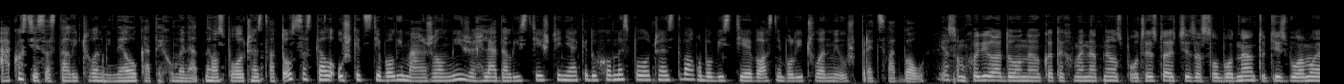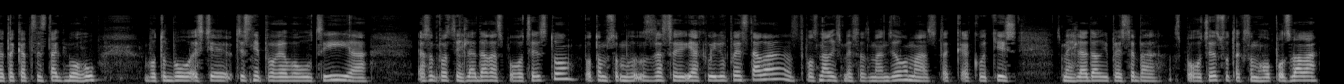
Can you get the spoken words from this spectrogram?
Ako ste sa stali členmi neokatechumenátneho spoločenstva? To sa stalo už keď ste boli manželmi, že hľadali ste ešte nejaké duchovné spoločenstvo, alebo vy ste vlastne boli členmi už pred svadbou? Ja som chodila do neokatechumenátneho spoločenstva ešte za Slobodná, to tiež bola moja taká cesta k Bohu, lebo to bolo ešte tesne po revolúcii a ja som proste hľadala spoločenstvo, potom som zase ja chvíľu prestala, poznali sme sa s manželom a tak ako tiež sme hľadali pre seba spoločenstvo, tak som ho pozvala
